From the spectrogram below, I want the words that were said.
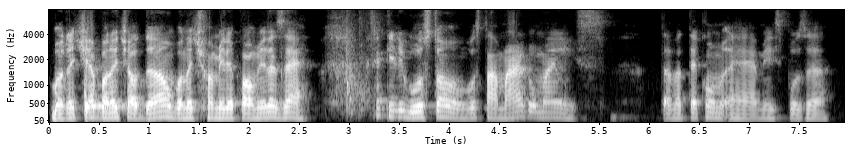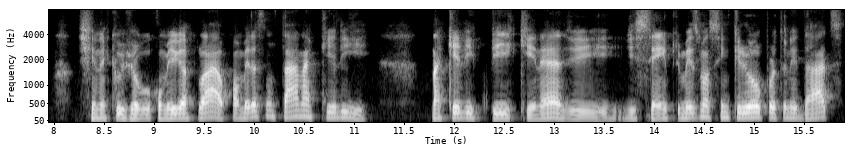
Boa noite, boa noite, Aldão, boa noite, família Palmeiras. É, aquele gosto, gosto amargo, mas tava até com é, minha esposa China que o jogo comigo, ela falou: ah, o Palmeiras não tá naquele naquele pique, né, de, de sempre, mesmo assim criou oportunidades,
